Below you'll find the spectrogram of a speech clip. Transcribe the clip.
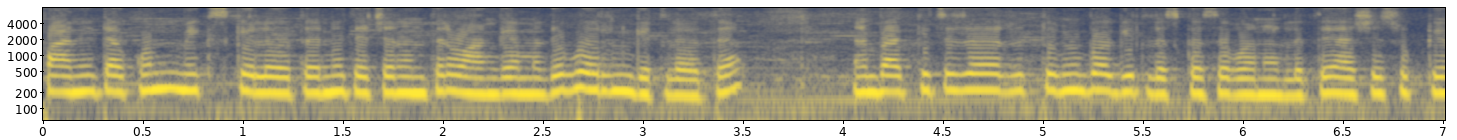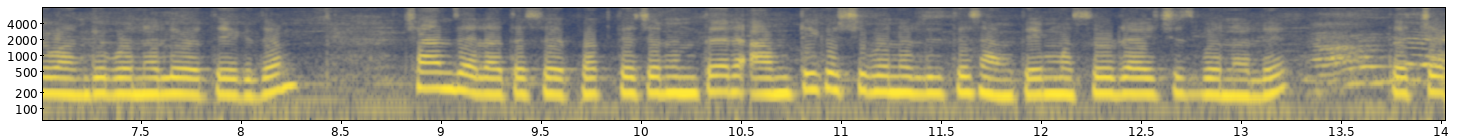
पाणी टाकून मिक्स केलं होतं आणि त्याच्यानंतर वांग्यामध्ये भरून घेतलं होतं. आणि बाकीचं जर तुम्ही बघितलंच कसं बनवलं ते असे सुके वांगे बनवले होते एकदम. छान झाला होता स्वयंपाक. त्याच्यानंतर आमटी कशी बनवली ते सांगते. मसूर डाळीचीच बनवले. त्याच्या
